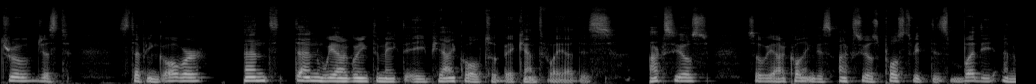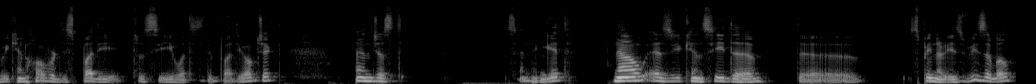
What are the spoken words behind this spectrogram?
true, just stepping over. And then we are going to make the API call to backend via this Axios. So we are calling this Axios post with this body and we can hover this body to see what is the body object and just sending it. Now, as you can see, the, the spinner is visible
